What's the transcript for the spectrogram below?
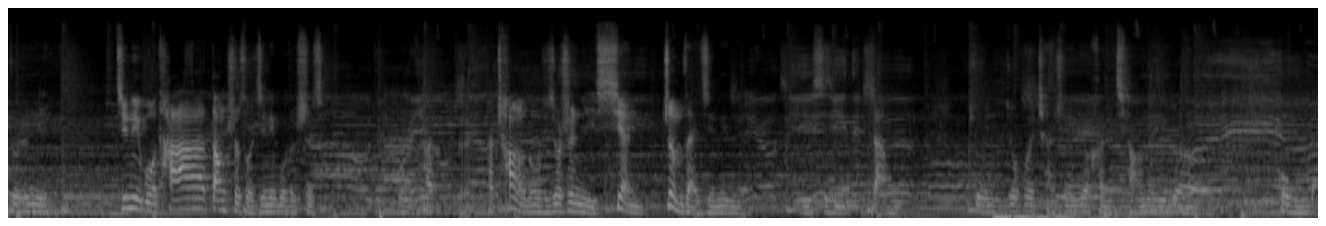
就是你经历过他当时所经历过的事情，或者他他唱的东西就是你现正在经历的一些感悟，所以你就会产生一个很强的一个共鸣感。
